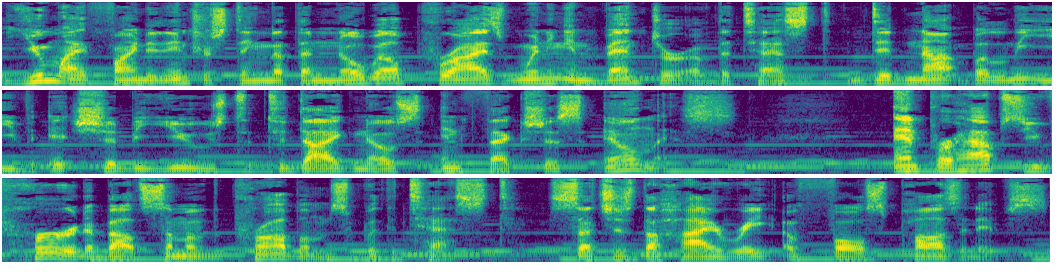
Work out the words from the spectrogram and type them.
You might find it interesting that the Nobel Prize winning inventor of the test did not believe it should be used to diagnose infectious illness. And perhaps you've heard about some of the problems with the test, such as the high rate of false positives.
